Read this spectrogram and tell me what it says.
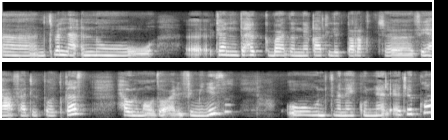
أه نتمنى إنه كان انتهك بعض النقاط اللي تطرقت فيها في هذا البودكاست حول موضوع الفيمينيزم ونتمنى يكون نال إعجابكم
